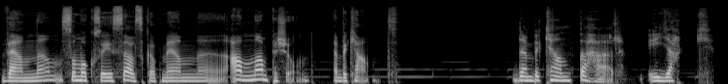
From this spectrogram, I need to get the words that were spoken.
vännen som också är i sällskap med en eh, annan person, en bekant. Den bekanta här är Jack.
